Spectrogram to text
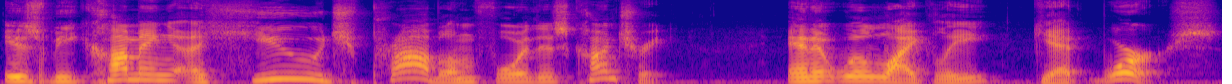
is becoming a huge problem for this country, and it will likely get worse.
